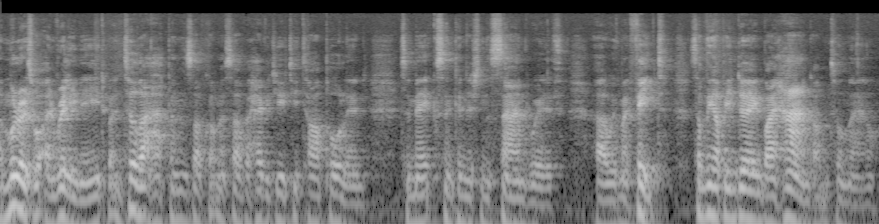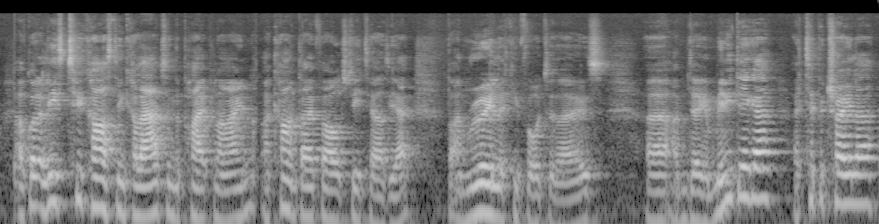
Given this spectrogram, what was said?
A muller is what I really need, but until that happens, I've got myself a heavy duty tarpaulin to mix and condition the sand with, uh, with my feet. Something I've been doing by hand up until now. I've got at least two casting collabs in the pipeline. I can't divulge details yet, but I'm really looking forward to those. Uh, I'm doing a mini digger, a tipper trailer,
